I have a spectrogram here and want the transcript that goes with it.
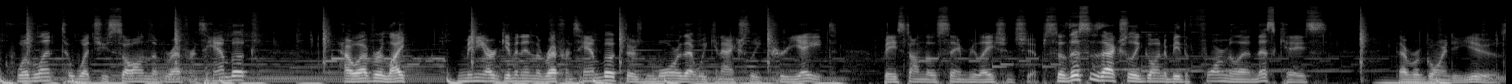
equivalent to what you saw in the reference handbook. However, like many are given in the reference handbook, there's more that we can actually create based on those same relationships. So this is actually going to be the formula in this case that we're going to use.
